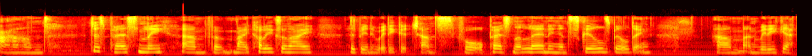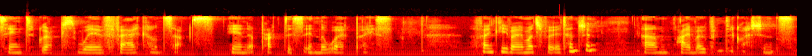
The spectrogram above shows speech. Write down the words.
And just personally, um, for my colleagues and I, has been a really good chance for personal learning and skills building um, and really getting to grips with FAIR concepts in a practice in the workplace. Thank you very much for your attention. Um, I'm open to questions.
